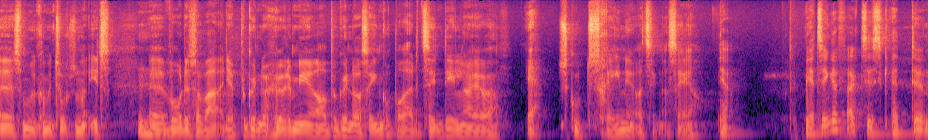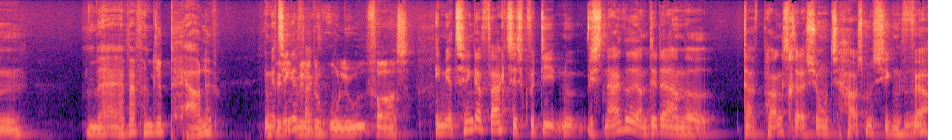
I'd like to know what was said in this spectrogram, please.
øh, som udkom i 2001, mm. øh, hvor det så var, at jeg begyndte at høre det mere, og begyndte også at inkorporere det til en del, når jeg ja, skulle træne og ting og sager. Ja. Men jeg tænker faktisk, at... Øhm hvad, hvad for en lille perle Jamen, jeg tænker vil, vil faktisk, du rulle ud for os? Jamen jeg tænker faktisk, fordi nu, vi snakkede om det der med Daft Punks relation til housemusikken mm. før,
